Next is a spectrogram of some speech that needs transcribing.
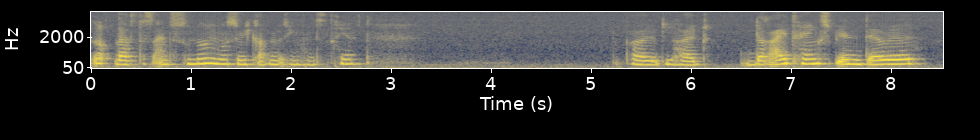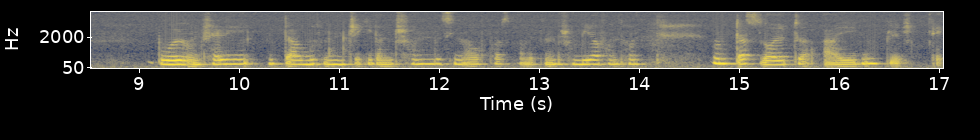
So, da ist das 1 zu 0. Ich musste mich gerade ein bisschen konzentrieren. Weil die halt drei Tanks spielen. Daryl, Bull und Shelly. Und da muss man mit Jackie dann schon ein bisschen aufpassen. Damit wir schon wieder von drin. Und das sollte eigentlich... Ey,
